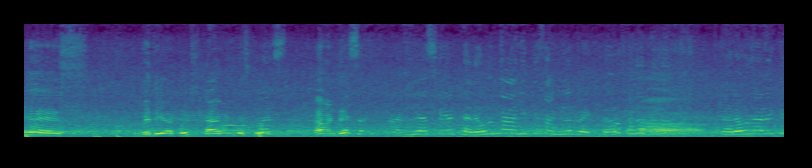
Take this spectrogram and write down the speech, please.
येस वेदिका खुश? काय म्हणतेस तू? काय म्हणतेस? आधी असं ठरवून आली की चांगलं भेटतं. हां. ठरवून आलं की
